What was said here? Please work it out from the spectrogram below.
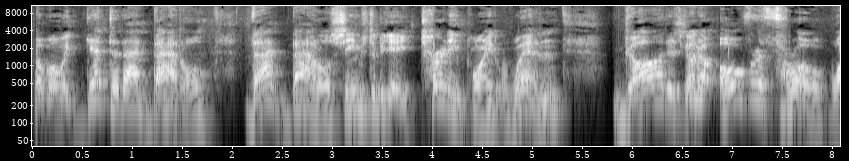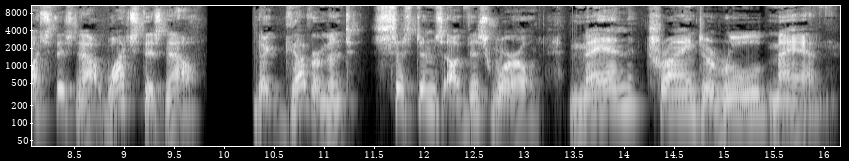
But when we get to that battle, that battle seems to be a turning point when God is going to overthrow, watch this now, watch this now, the government systems of this world man trying to rule man.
